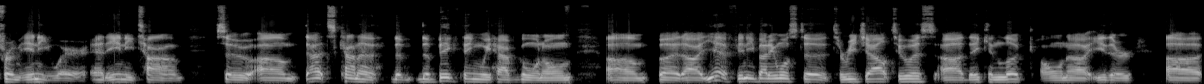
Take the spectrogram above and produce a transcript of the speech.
from anywhere at any time. So um, that's kind of the the big thing we have going on. Um, but uh, yeah, if anybody wants to to reach out to us, uh, they can look on uh, either uh,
